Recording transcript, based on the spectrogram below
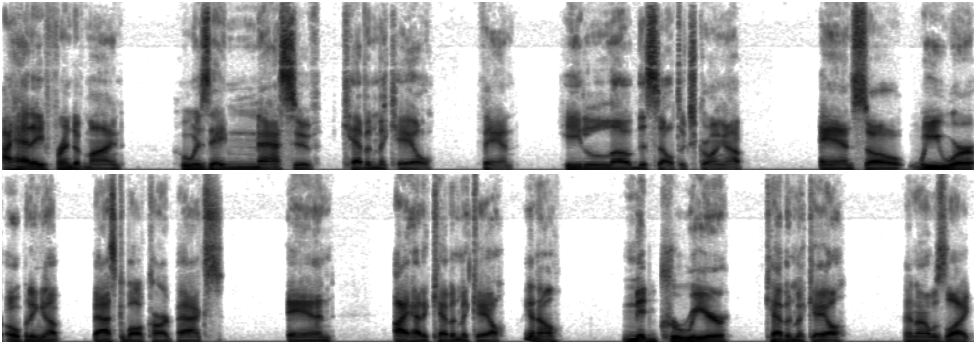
I had a friend of mine who was a massive Kevin McHale fan. He loved the Celtics growing up. And so we were opening up basketball card packs and I had a Kevin McHale, you know, mid career Kevin McHale. And I was like,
